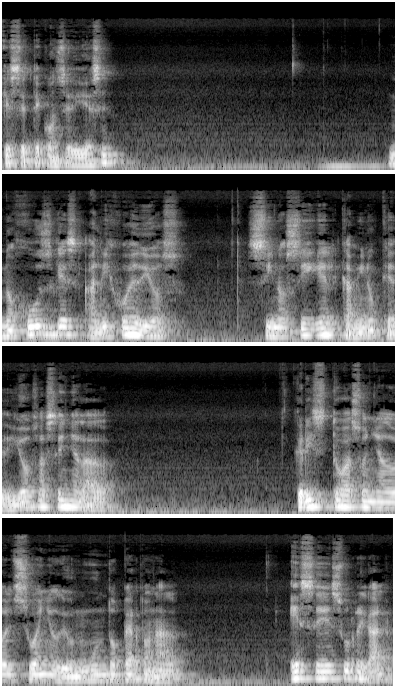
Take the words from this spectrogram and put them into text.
que se te concediesen? No juzgues al Hijo de Dios sino sigue el camino que Dios ha señalado. Cristo ha soñado el sueño de un mundo perdonado. Ese es su regalo,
